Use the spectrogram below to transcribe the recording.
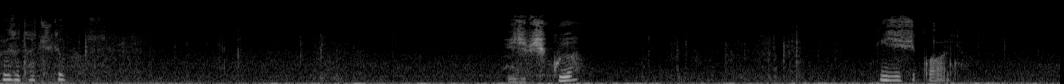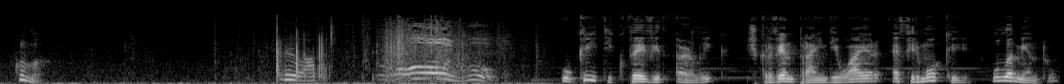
그래서 다 죽여버렸어. 이 집 식구야? Como? Logo! O crítico David Ehrlich, escrevendo para a IndieWire, afirmou que o lamento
